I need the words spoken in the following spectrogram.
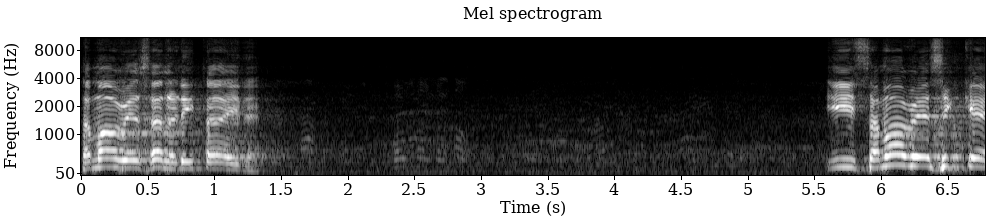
ಸಮಾವೇಶ ನಡೀತಾ ಇದೆ. ಈ ಸಮಾವೇಶಕ್ಕೆ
